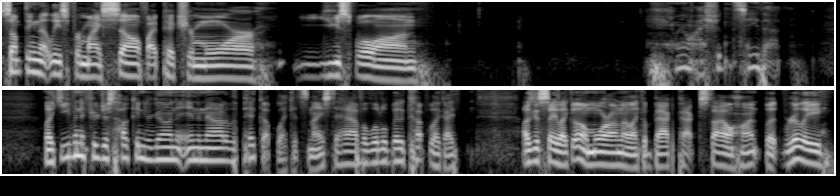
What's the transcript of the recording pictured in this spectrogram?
something that at least for myself I picture more useful on. Well, I shouldn't say that. Like even if you're just hucking your gun in and out of the pickup, like it's nice to have a little bit of cup. Like I, I was gonna say like oh more on a, like a backpack style hunt, but really,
